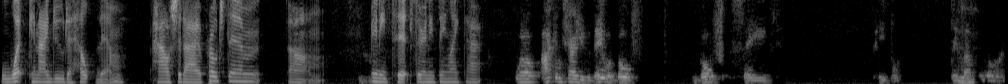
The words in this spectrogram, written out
what can I do to help them how should I approach them um, any tips or anything like that well I can tell you they were both both saved people they mm-hmm. love the Lord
